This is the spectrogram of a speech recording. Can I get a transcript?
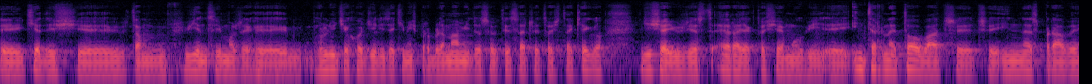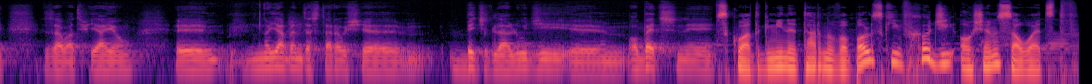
Y, Kiedyś y, tam więcej może y, ludzie chodzili z jakimiś problemami do sołtysa czy coś takiego. Dzisiaj już jest era, jak to się mówi, internetowa czy, czy inne sprawy załatwiają. No ja będę starał się być dla ludzi obecny, W skład gminy Tarnów Opolski wchodzi 8 sołectw.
